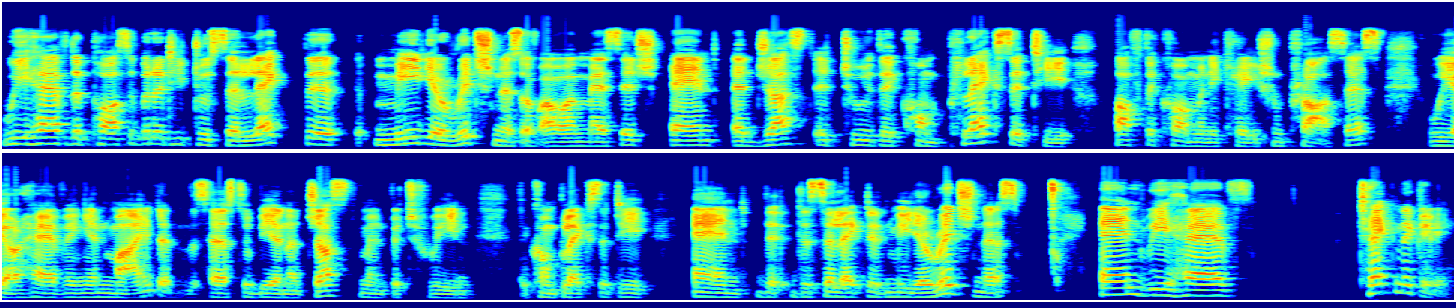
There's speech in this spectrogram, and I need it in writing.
we have the possibility to select the media richness of our message and adjust it to the complexity of the communication process we are having in mind. And this has to be an adjustment between the complexity and the, the selected media richness. And we have technically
